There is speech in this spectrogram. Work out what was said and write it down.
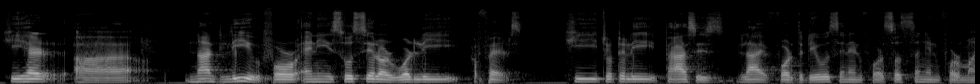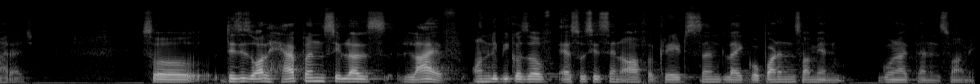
He had uh, not lived for any social or worldly affairs. He totally passed his life for the devotion and for satsang and for Maharaj. So this is all happened Sivlal's life only because of association of a great saint like Gopalanand Swami and Gunatitanand Swami.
